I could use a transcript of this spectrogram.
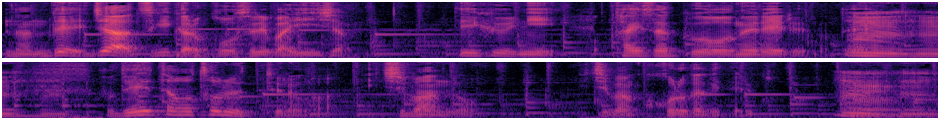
なんでじゃあ次からこうすればいいじゃんっていうふうに対策を練れるので、うんうんデータを取るっていうのが一番の一番心がけてるこうんうんうん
